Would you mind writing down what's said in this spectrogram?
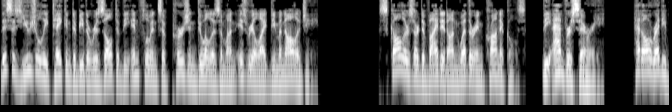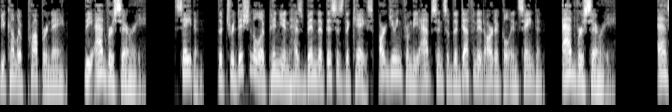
This is usually taken to be the result of the influence of Persian dualism on Israelite demonology. Scholars are divided on whether in Chronicles, the adversary had already become a proper name, the adversary, Satan. The traditional opinion has been that this is the case, arguing from the absence of the definite article in Satan adversary. S.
